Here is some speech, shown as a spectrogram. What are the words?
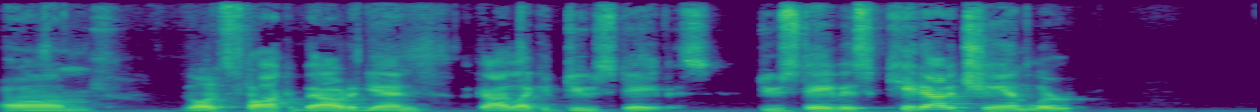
Um, let's talk about again a guy like a Deuce Davis. Deuce Davis, kid out of Chandler,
